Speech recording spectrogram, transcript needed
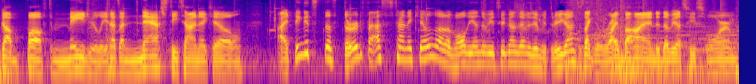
Got buffed majorly. It has a nasty time to kill. I think it's the third fastest time to kill out of all the MW2 guns, and MW3 guns. It's like right behind the WSP Swarm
